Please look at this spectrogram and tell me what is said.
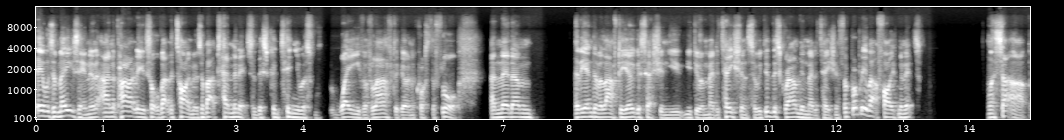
it was amazing. And, and apparently, sort of at the time, it was about 10 minutes of this continuous wave of laughter going across the floor. And then um, at the end of a laughter yoga session, you, you do a meditation. So we did this grounding meditation for probably about five minutes. I sat up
